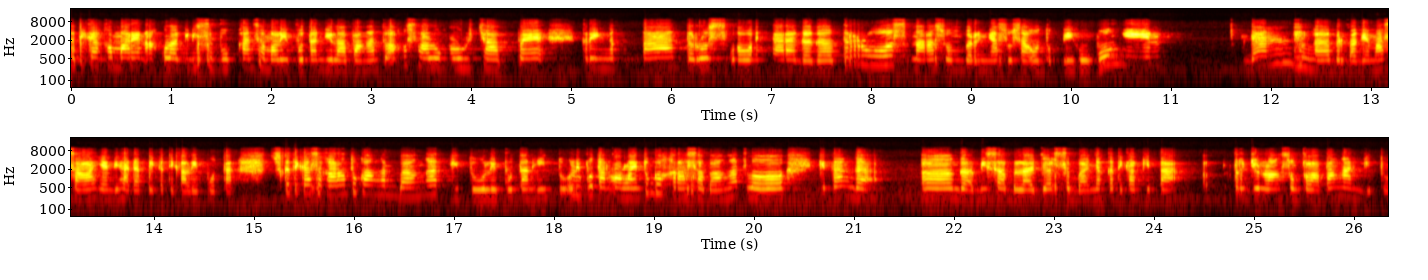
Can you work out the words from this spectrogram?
ketika kemarin aku lagi disibukkan sama liputan di lapangan tuh aku selalu ngeluh capek, keringetan, terus wawancara gagal terus, narasumbernya susah untuk dihubungin dan eh, berbagai masalah yang dihadapi ketika liputan. Terus ketika sekarang tuh kangen banget gitu liputan itu, liputan online tuh gak kerasa banget loh. Kita nggak eh, nggak bisa belajar sebanyak ketika kita terjun langsung ke lapangan gitu.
